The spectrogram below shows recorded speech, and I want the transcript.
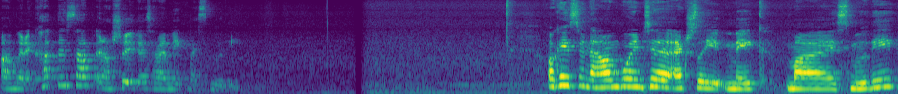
I'm gonna cut this up, and I'll show you guys how I make my smoothie. Okay, so now I'm going to actually make my smoothie.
